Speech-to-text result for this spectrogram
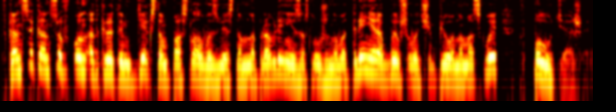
В конце концов, он открытым текстом послал в известном направлении заслуженного тренера, бывшего чемпиона Москвы, в полутяже.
